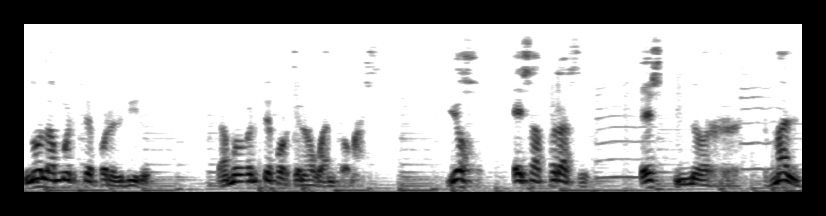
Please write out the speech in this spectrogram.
No la muerte por el virus, la muerte porque no aguanto más. Y ojo, esa frase es normal.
